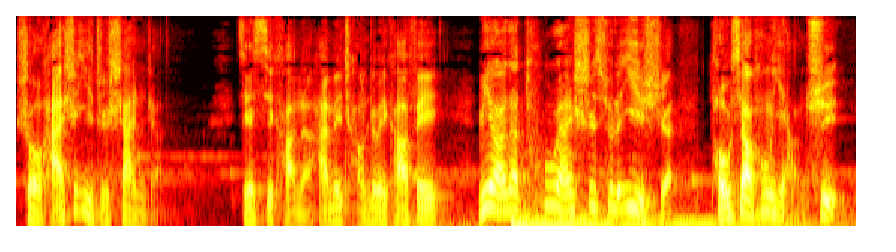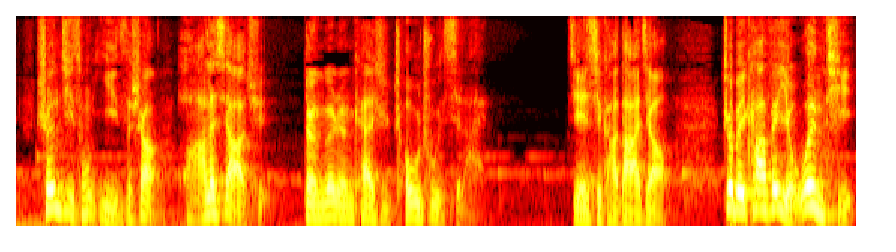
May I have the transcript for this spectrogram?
手还是一直扇着。杰西卡呢还没尝这杯咖啡，米尔纳突然失去了意识，头向后仰去，身体从椅子上滑了下去，整个人开始抽搐起来。杰西卡大叫：“这杯咖啡有问题！”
